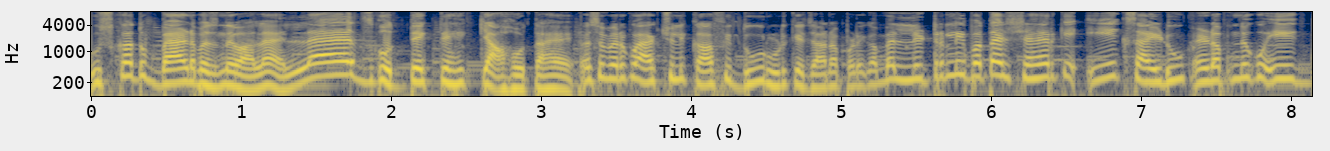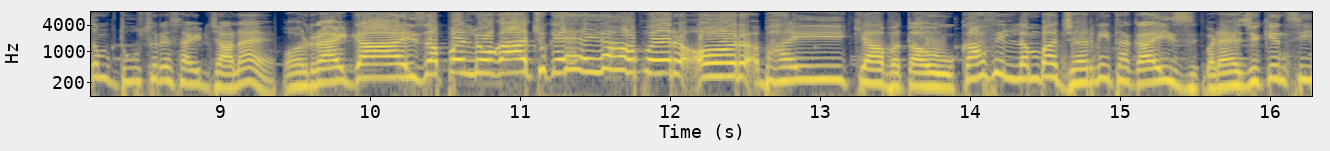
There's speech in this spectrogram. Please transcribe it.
उसका तो बैड बजने वाला है। लेट्स गो देखते हैं क्या होता है। वैसे मेरे को एक्चुअली काफ़ी दूर उड़ के जाना पड़ेगा। मैं लिटरली पता है, शहर के एक साइड हूँ एंड अपने को एकदम दूसरे साइड जाना है। ऑल राइट गाइज़ अपन लोग आ चुके हैं यहाँ पर। और भाई, क्या बताऊ? काफ़ी लंबा जर्नी था guys but as you can see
